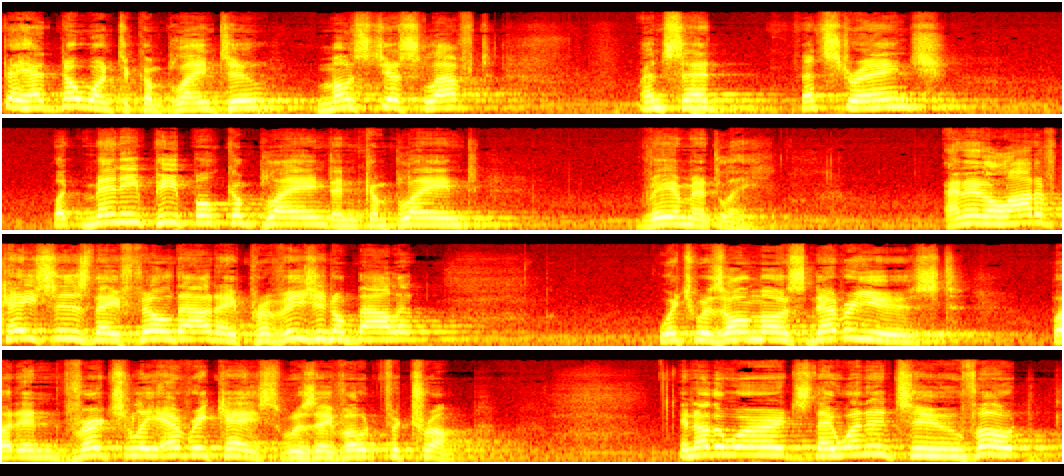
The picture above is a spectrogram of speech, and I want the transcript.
They had no one to complain to. Most just left and said, That's strange. But many people complained and complained vehemently. And in a lot of cases, they filled out a provisional ballot, which was almost never used, but in virtually every case was a vote for Trump. In other words, they went in to vote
